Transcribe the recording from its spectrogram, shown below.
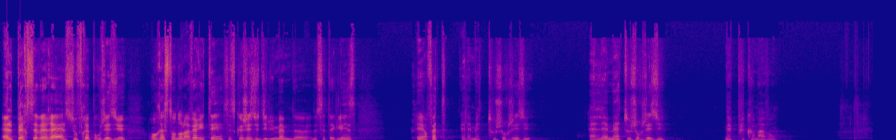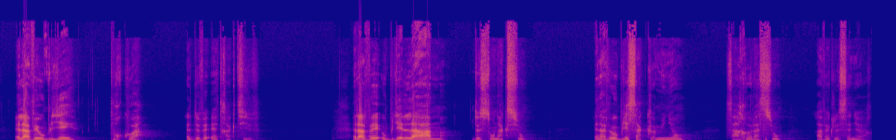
Elle persévérait, elle souffrait pour Jésus en restant dans la vérité, c'est ce que Jésus dit lui-même de, de cette église. Et en fait, elle aimait toujours Jésus. Elle aimait toujours Jésus, mais plus comme avant. Elle avait oublié pourquoi elle devait être active. Elle avait oublié l'âme de son action. Elle avait oublié sa communion, sa relation avec le Seigneur.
